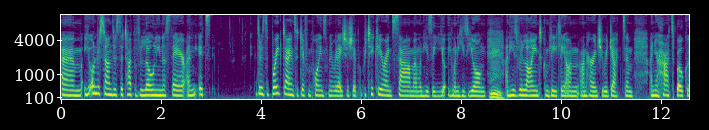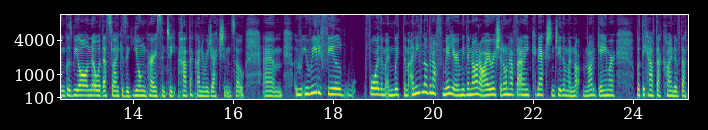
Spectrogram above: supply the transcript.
um, you understand there's the type of loneliness there, and it's there's breakdowns at different points in the relationship, particularly around Sam and when he's a when he's young and he's reliant completely on on her and she rejects him, and your heart's broken because we all know what that's like as a young person to have that kind of rejection. So um, you really feel for them and with them, and even though they're not familiar, I mean they're not Irish, I don't have that any connection to them, I'm not I'm not a gamer, but they have that kind of that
